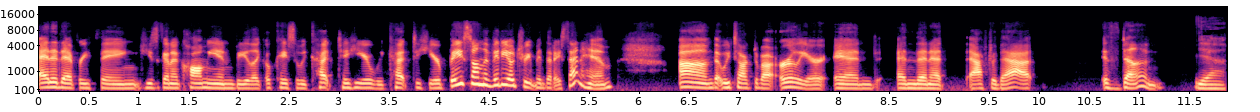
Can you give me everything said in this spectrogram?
edit everything. He's going to call me and be like, "Okay, so we cut to here, we cut to here based on the video treatment that I sent him um that we talked about earlier and and then at after that it's done. Yeah.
